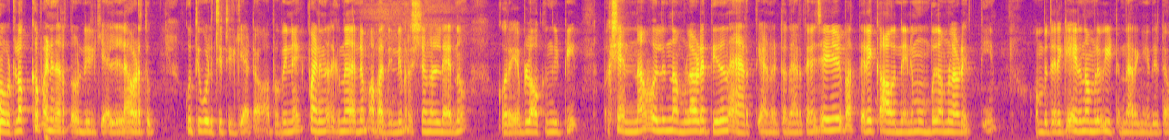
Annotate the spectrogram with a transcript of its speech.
റോഡിലൊക്കെ പണി നടന്നുകൊണ്ടിരിക്കുക. എല്ലായിടത്തും കുത്തി പൊളിച്ചിട്ടിരിക്കുക കേട്ടോ. അപ്പോൾ പിന്നെ പണി നടക്കുന്ന കാരണം അപ്പോൾ അതിന്റെ പ്രശ്നങ്ങളുണ്ടായിരുന്നു. കുറേ ബ്ലോക്കും കിട്ടി. പക്ഷെ എന്നാൽ പോലും നമ്മളവിടെ എത്തിയത് നേരത്തെയാണ് കേട്ടോ. നേരത്തെ വെച്ച് കഴിഞ്ഞാൽ ഒരു പത്തരയൊക്കെ ആവുന്നതിന് മുമ്പ് നമ്മളവിടെ എത്തി. ഒമ്പതരയ്ക്കായിരുന്നു നമ്മൾ വീട്ടിൽ നിന്ന് ഇറങ്ങിയത് കേട്ടോ.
